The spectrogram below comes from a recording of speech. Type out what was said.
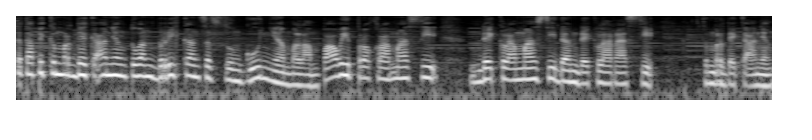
Tetapi kemerdekaan yang Tuhan berikan sesungguhnya melampaui proklamasi, deklamasi, dan deklarasi. Kemerdekaan yang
